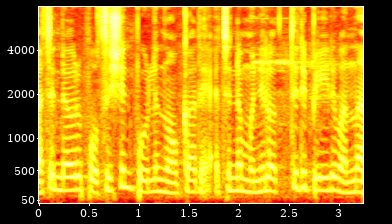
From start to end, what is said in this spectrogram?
അച്ഛന്റെ ആ ഒരു പൊസിഷൻ പോലും നോക്കാതെ അച്ഛന്റെ മുന്നിൽ ഒത്തിരി പേര് വന്ന്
